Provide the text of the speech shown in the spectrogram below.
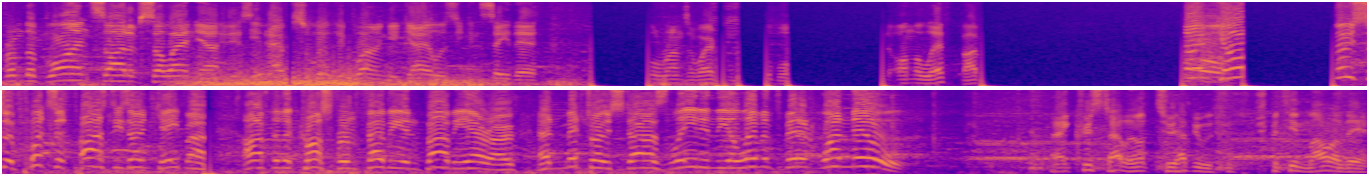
from the blind side of Solagna. It is absolutely blowing a gale as you can see there. Ball runs away from the ball on the left. Musa puts it past his own keeper after the cross from Fabian Barbiero, and Metro Stars lead in the 11th minute 1 0. And Chris Taylor not too happy with Tim Mala there.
